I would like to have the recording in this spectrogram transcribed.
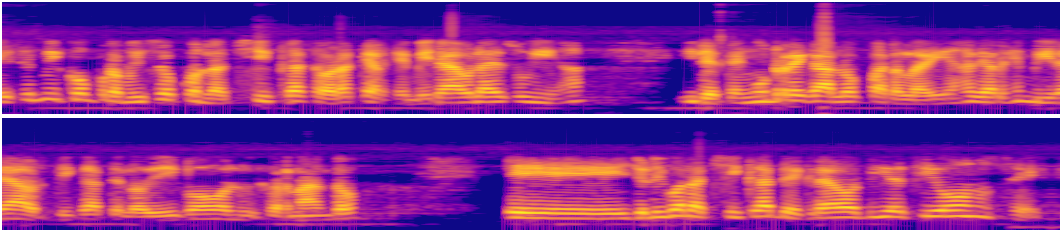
ese es mi compromiso con las chicas, ahora que Argemira habla de su hija, y le tengo un regalo para la hija de Argemira, ahorita te lo digo, Luis Fernando eh, yo le digo a las chicas de grado 10 y 11,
